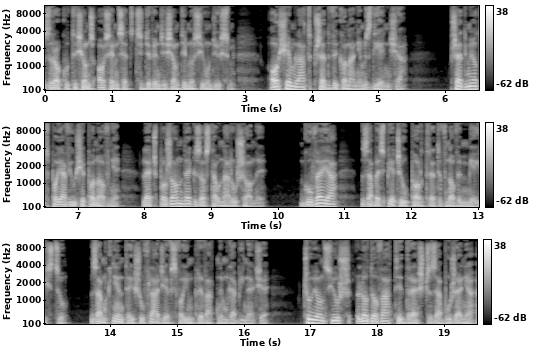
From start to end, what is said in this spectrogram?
z roku 1898, osiem lat przed wykonaniem zdjęcia. Przedmiot pojawił się ponownie, lecz porządek został naruszony. Gouveia zabezpieczył portret w nowym miejscu, zamkniętej szufladzie w swoim prywatnym gabinecie, czując już lodowaty dreszcz zaburzenia,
